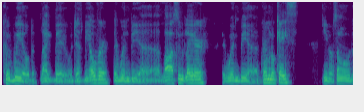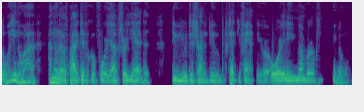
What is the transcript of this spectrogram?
could wield. Like it would just be over. There wouldn't be a lawsuit later. There wouldn't be a criminal case. You know, someone would go, Well, you know, I, I know that was probably difficult for you. I'm sure you had to do you were just trying to do to protect your family or or any number of you know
